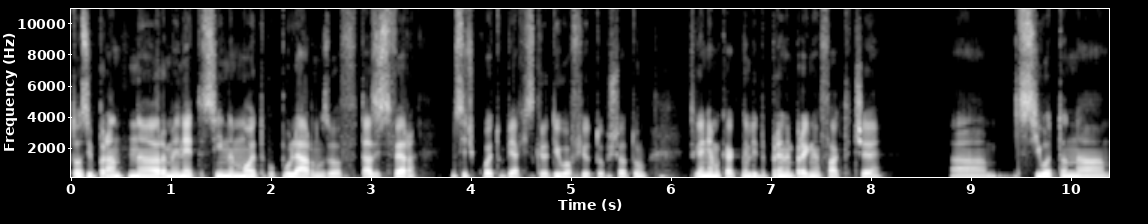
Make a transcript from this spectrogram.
този бранд на раменете си, на моята популярност в тази сфера – на всичко, което бях изградил в YouTube, защото сега няма как нали, да пренебрегнем факта, че а, силата на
